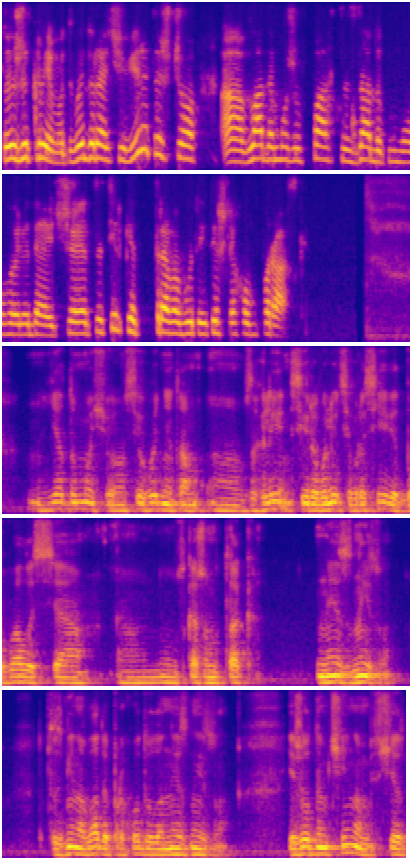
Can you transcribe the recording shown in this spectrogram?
той же Крим. От ви, до речі, вірите, що а, влада може впасти за допомогою людей? Чи це тільки треба бути йти шляхом поразки? Я думаю, що сьогодні там е, взагалі всі революції в Росії відбувалися, е, ну скажімо так, не знизу. Тобто зміна влади проходила не знизу. І жодним чином ще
